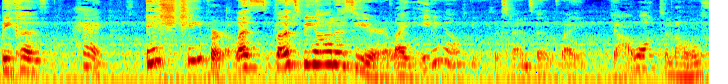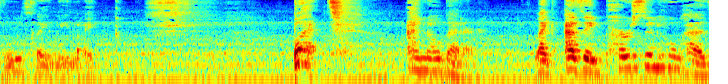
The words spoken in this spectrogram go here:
because heck, it's cheaper. Let's let's be honest here. Like eating healthy is expensive. Like y'all walked into Whole Foods lately, like but I know better. Like as a person who has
